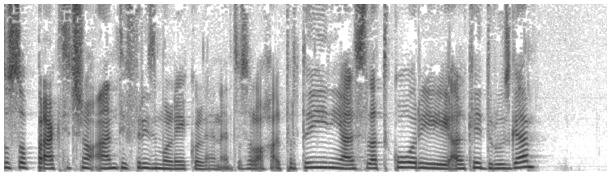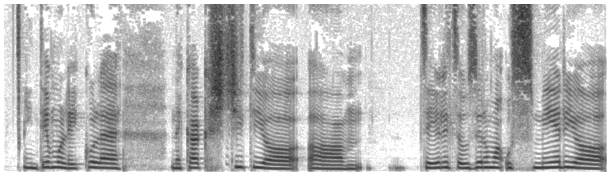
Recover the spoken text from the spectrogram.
To so praktično antifriz molekule, ne. to so lahko ali proteini, ali sladkori, ali kaj drugega. In te molekule nekako ščitijo um, celice, oziroma usmerijo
